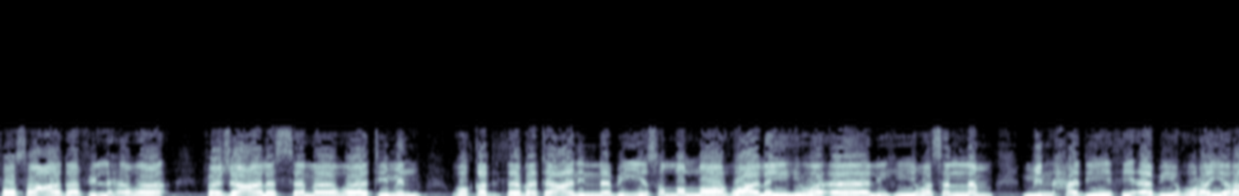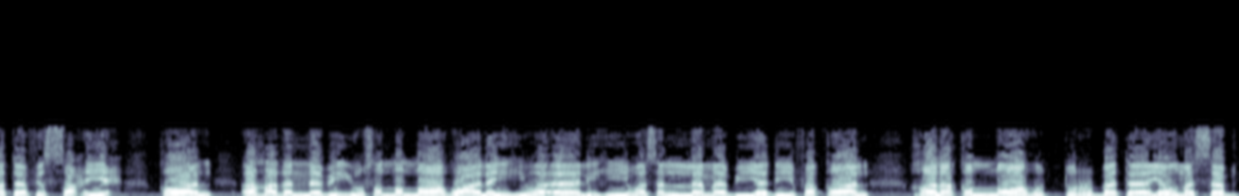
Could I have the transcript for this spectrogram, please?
فصعد في الهواء فجعل السماوات منه. وقد ثبت عن النبي صلى الله عليه وآله وسلم من حديث أبي هريرة في الصحيح قال أخذ النبي صلى الله عليه وآله وسلم بيدي فقال خلق الله التربة يوم السبت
